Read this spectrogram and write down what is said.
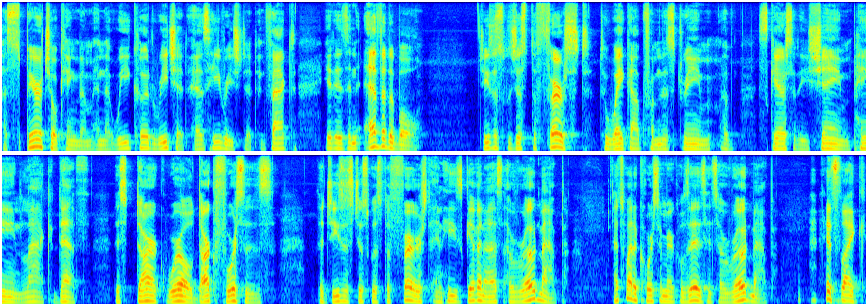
a spiritual kingdom and that we could reach it as he reached it. In fact, it is inevitable. Jesus was just the first to wake up from this dream of scarcity, shame, pain, lack, death, this dark world, dark forces, that Jesus just was the first and he's given us a roadmap. That's what A Course in Miracles is, it's a roadmap. It's like,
